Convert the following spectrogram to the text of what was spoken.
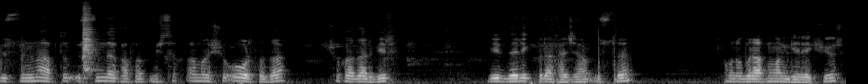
Üstünü ne yaptık? Üstünü de kapatmıştık ama şu ortada şu kadar bir bir delik bırakacağım üstte. Onu bırakmam gerekiyor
